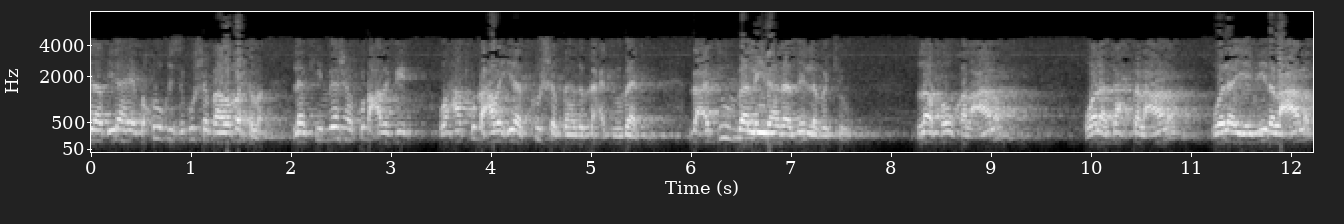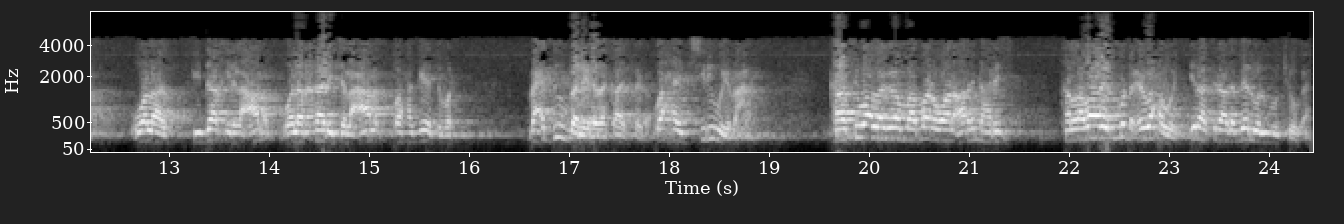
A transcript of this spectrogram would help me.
inaad ilaahay makhluuqiisa ku shabahdo ma xuba. Laakin meeshaad ku dhacday waxaad ku dhacday inaad ku shabahdo macduumaad. Macduum baa la yidhahdaa meel lama joogo laa fawqa alcaalam walaa taxta alcaalam walaa yamiin alcaalam walaa fi dakili alcaalam walaa kharij alcaalam oo xageeta marka macduum baa la yidhahdaa kaa isaga waxaan jirin wey macana kaasi waa laga maarmaan waana arrin haris ta labaadeed ku dhaci waxa wey inaad tidhahda meel walbuu joogaa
